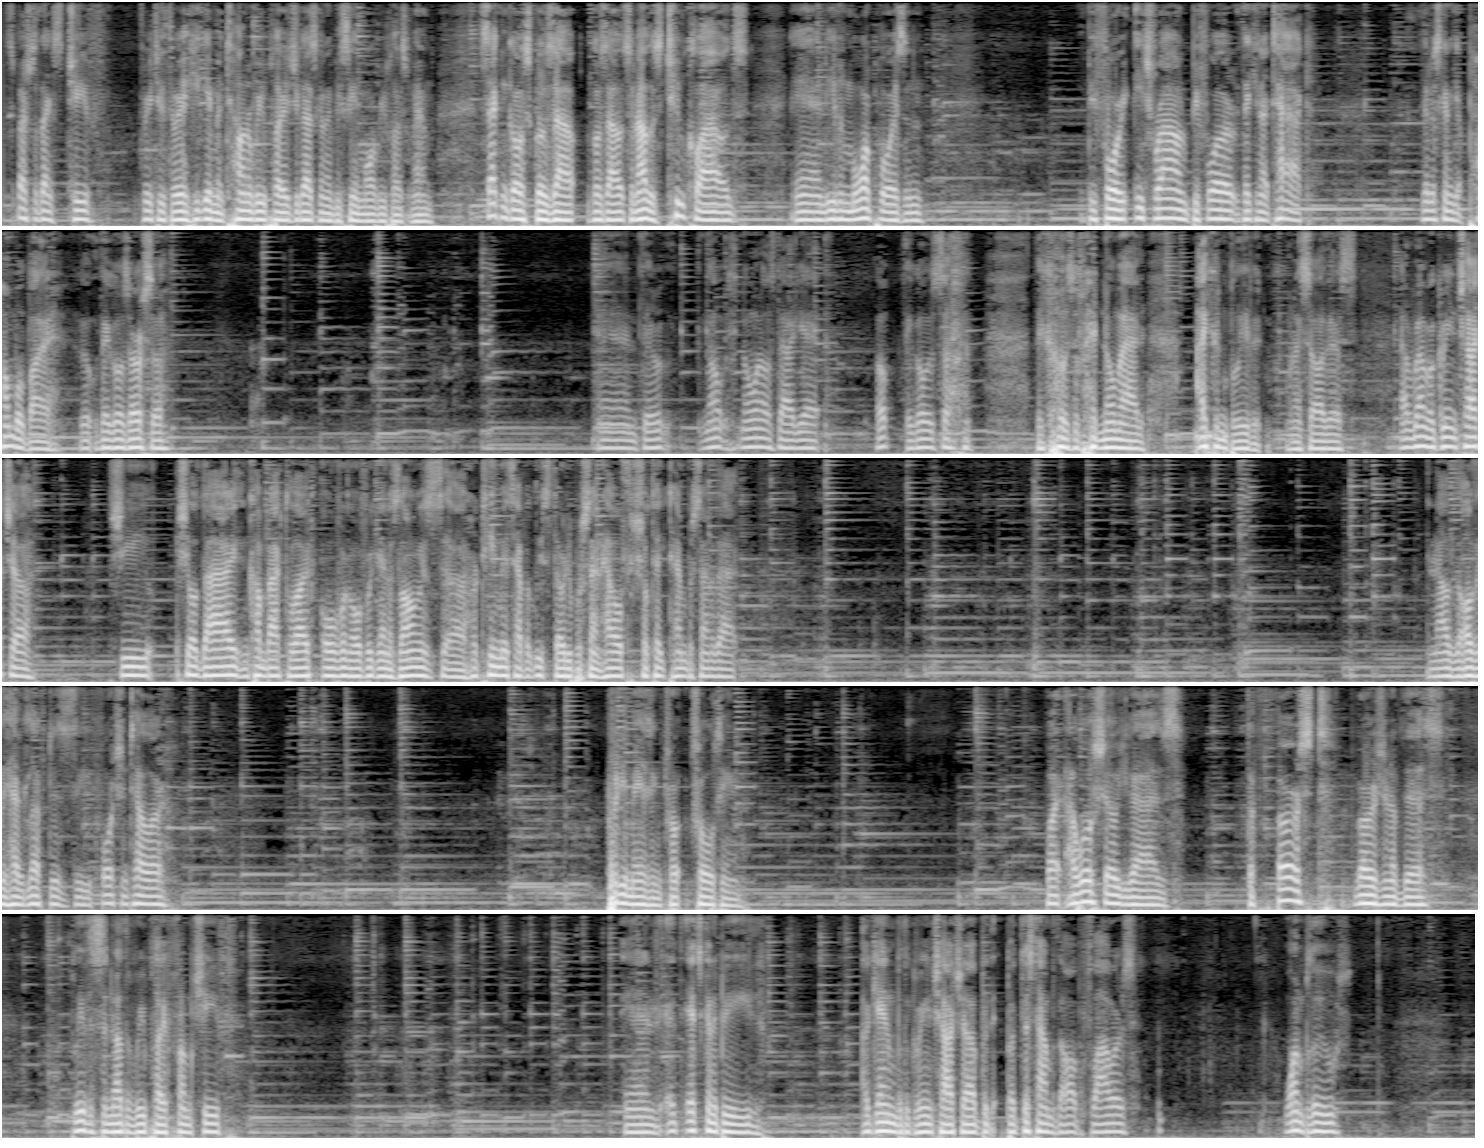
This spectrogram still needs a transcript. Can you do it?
Special thanks to Chief three two three. He gave me a ton of replays. You guys are going to be seeing more replays from him. Second ghost goes out goes out. So now there's two clouds and even more poison before each round before they can attack. They're just going to get pummeled by. There goes Ursa. And there, no, no one else died yet. Oh, there goes, uh, there goes Red Nomad. I couldn't believe it when I saw this. Now remember, Green Chacha, she she'll die and come back to life over and over again as long as uh, her teammates have at least 30% health. She'll take 10% of that. And now all they had left is the fortune teller. Pretty amazing tro troll team. But I will show you guys the first version of this. Believe this is another replay from Chief. And it, it's going to be again with the green cha-cha, but, but this time with all the flowers. One blue,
